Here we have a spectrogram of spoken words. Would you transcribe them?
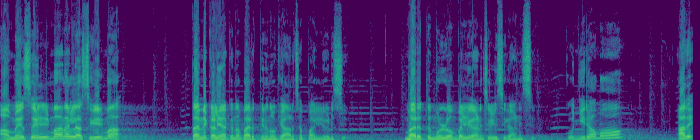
അമ്മേ സൽമാനല്ല സിൽമ. തന്നെ കളിയാക്കുന്ന ഭരത്തിനെ നോക്കി ആർച്ച പല്ലടിച്ച്. ഭരത്ത് മുഴുവൻ പല്ല് കാണിച്ച് ഇളിച്ച് കാണിച്ച്. കുഞ്ഞിരാമോ? അതെ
